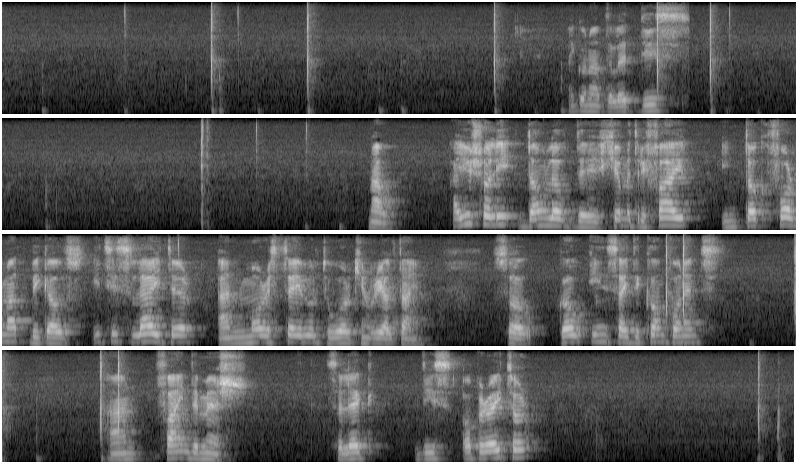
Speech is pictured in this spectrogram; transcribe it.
I'm gonna delete this. Now, I usually download the geometry file in TOG format because it is lighter and more stable to work in real time. So go inside the components and find the mesh. Select this operator,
